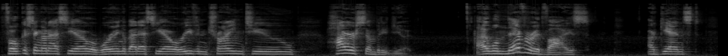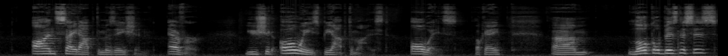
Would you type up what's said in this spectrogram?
focusing on SEO or worrying about SEO or even trying to hire somebody to do it. I will never advise against on site optimization, ever. You should always be optimized. Always. Okay? Um, local businesses,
